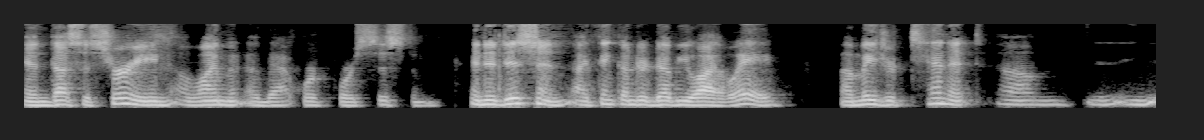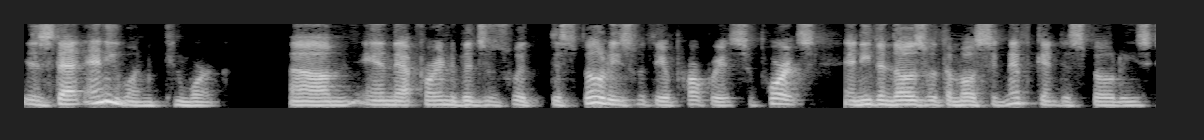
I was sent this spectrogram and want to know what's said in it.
and thus assuring alignment of that workforce system. In addition, I think under WIOA, a major tenet um, is that anyone can work. Um, and that for individuals with disabilities with the appropriate supports, and even those with the most significant disabilities,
